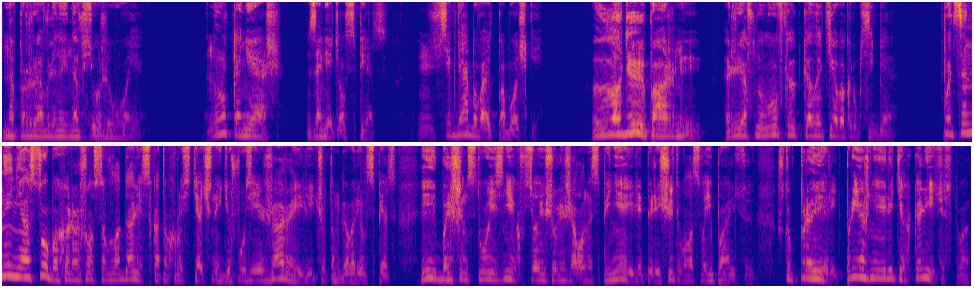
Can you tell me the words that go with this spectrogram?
направленной на все живое. «Ну, конечно», — заметил спец. «Всегда бывают побочки». «Лады, парни!» — рявкнул Овка, колотя вокруг себя. Пацаны не особо хорошо совладали с катохрустячной диффузией жара, или что там говорил спец, и большинство из них все еще лежало на спине или пересчитывало свои пальцы, чтобы проверить, прежнее ли тех количество,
